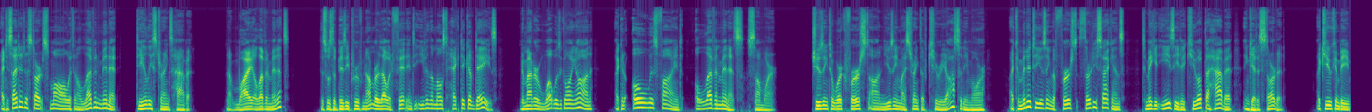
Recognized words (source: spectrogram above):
I decided to start small with an 11 minute daily strengths habit. Now, why 11 minutes? This was the busy proof number that would fit into even the most hectic of days no matter what was going on, I could always find 11 minutes somewhere. Choosing to work first on using my strength of curiosity more, I committed to using the first 30 seconds to make it easy to cue up the habit and get it started. A cue can be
